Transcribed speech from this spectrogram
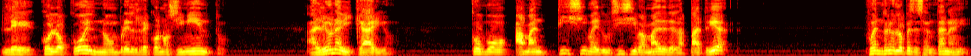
le colocó el nombre, el reconocimiento a Leona Vicario como amantísima y dulcísima madre de la patria, fue Antonio López de Santana. ¿eh?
